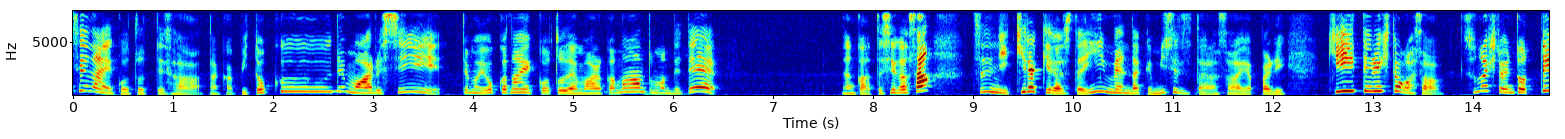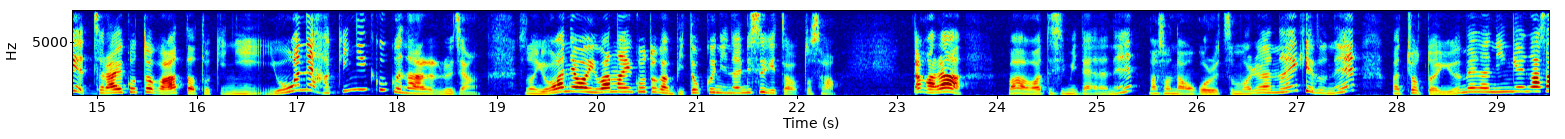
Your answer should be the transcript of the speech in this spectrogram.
せないことってさなんか美徳でもあるしでも良くないことでもあるかなと思っててなんか私がさ常にキラキラしたいい面だけ見せてたらさやっぱり聞いてる人がさその人にとって辛いことがあった時に弱音吐きにくくなるじゃん。その弱音を言わないことが美徳になりすぎちゃうとさだからまあ私みたいなねまあそんなおごるつもりはないけどねまあ、ちょっと有名な人間がさ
